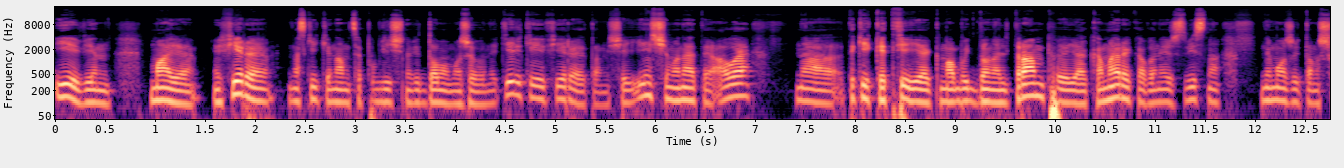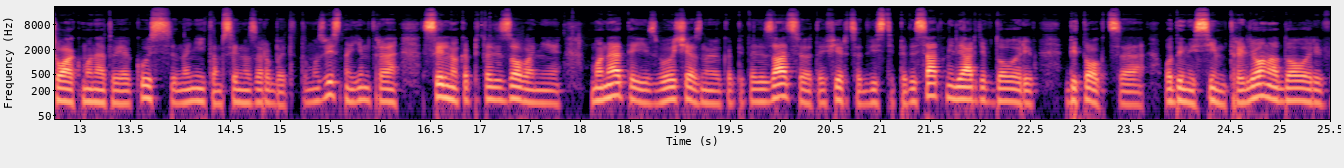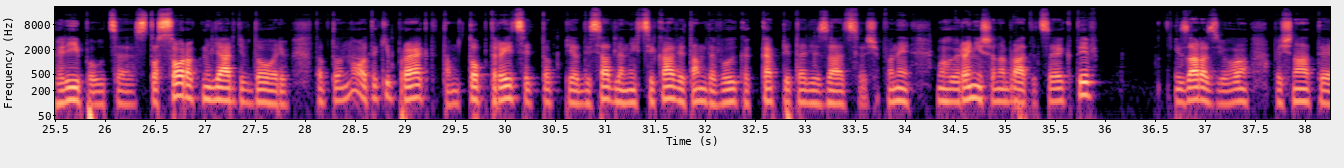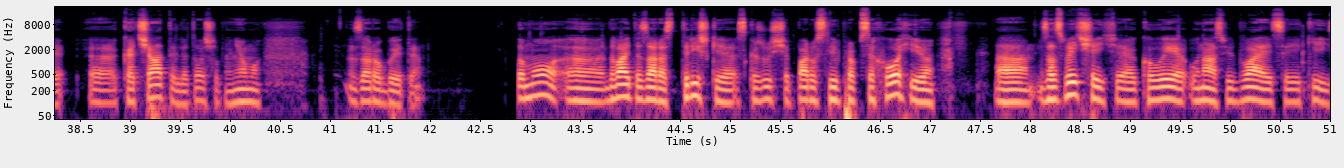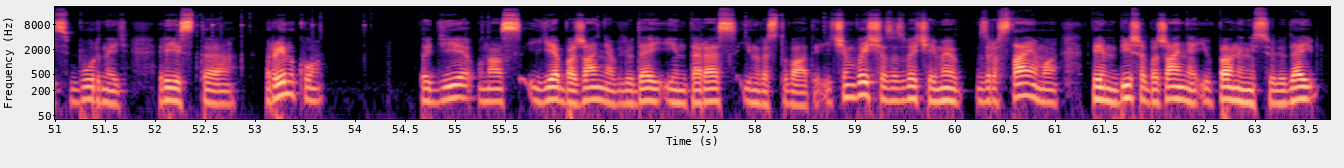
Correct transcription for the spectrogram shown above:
І він має ефіри, наскільки нам це публічно відомо, можливо, не тільки ефіри, там ще й інші монети, але такі кити, як, мабуть, Дональд Трамп, як Америка, вони ж, звісно, не можуть там шлак монету якусь на ній там сильно заробити. Тому, звісно, їм треба сильно капіталізовані монети із величезною капіталізацією. От ефір це 250 мільярдів доларів, біток це 1,7 трильйона доларів, Ripple це 140 мільярдів доларів. Тобто, ну, такі проекти, там топ-30, топ-50 для них цікаві, там, де велика капіталізація, щоб вони могли раніше набрати цей актив і зараз його починати е, качати для того, щоб на ньому заробити. Тому е, давайте зараз трішки скажу ще пару слів про психологію. Е, зазвичай, коли у нас відбувається якийсь бурний ріст ринку, тоді у нас є бажання в людей і інтерес інвестувати. І чим вище зазвичай ми зростаємо, тим більше бажання і впевненість у людей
